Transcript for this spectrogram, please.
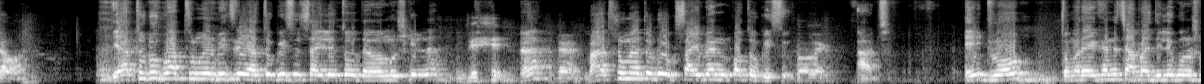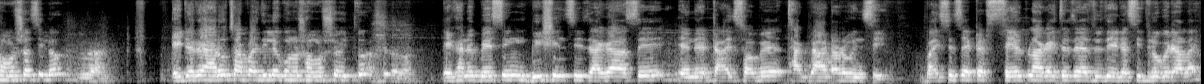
যাওয়া এতটুকু বাথরুমের ভিতরে এত কিছু চাইলে তো দেওয়া মুশকিল না? হ্যাঁ? হ্যাঁ। বাথরুম এতটুকু চাইবেন কত কিছু? আচ্ছা। এই ড্রপ তোমার এখানে চাপাই দিলে কোনো সমস্যা ছিল? না। এইটারে আরও চাপাই দিলে কোনো সমস্যা হইতো? এখানে বেসিং বিশ ইঞ্চি জায়গা আছে এনে টাইলস হবে থাকবে আঠারো ইঞ্চি। বাইসেন্স একটা সেলফ লাগাইতে যায় যদি এটা ছিদ্র করে আলায়।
